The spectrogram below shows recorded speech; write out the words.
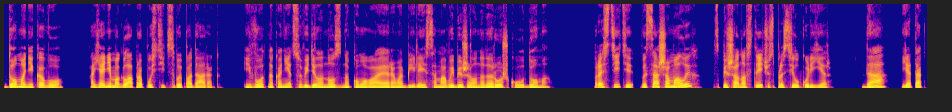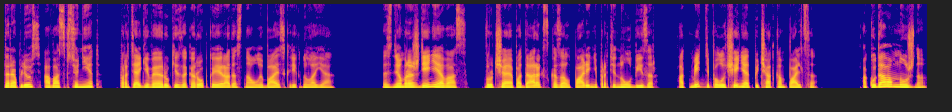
Дома никого, а я не могла пропустить свой подарок. И вот наконец увидела нос знакомого аэромобиля и сама выбежала на дорожку у дома. Простите, вы Саша Малых? спеша навстречу спросил курьер. Да, я так тороплюсь, а вас все нет, протягивая руки за коробкой и радостно улыбаясь, крикнула я. С днем рождения вас, вручая подарок, сказал парень и протянул визор. Отметьте получение отпечатком пальца. А куда вам нужно?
